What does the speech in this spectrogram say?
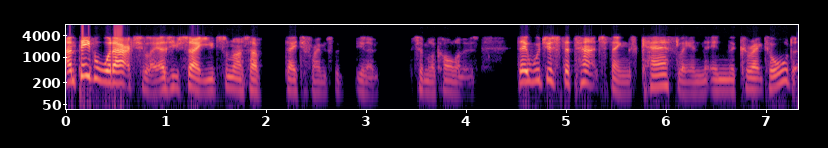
And people would actually, as you say, you'd sometimes have data frames with you know similar columns. They would just attach things carefully in in the correct order.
